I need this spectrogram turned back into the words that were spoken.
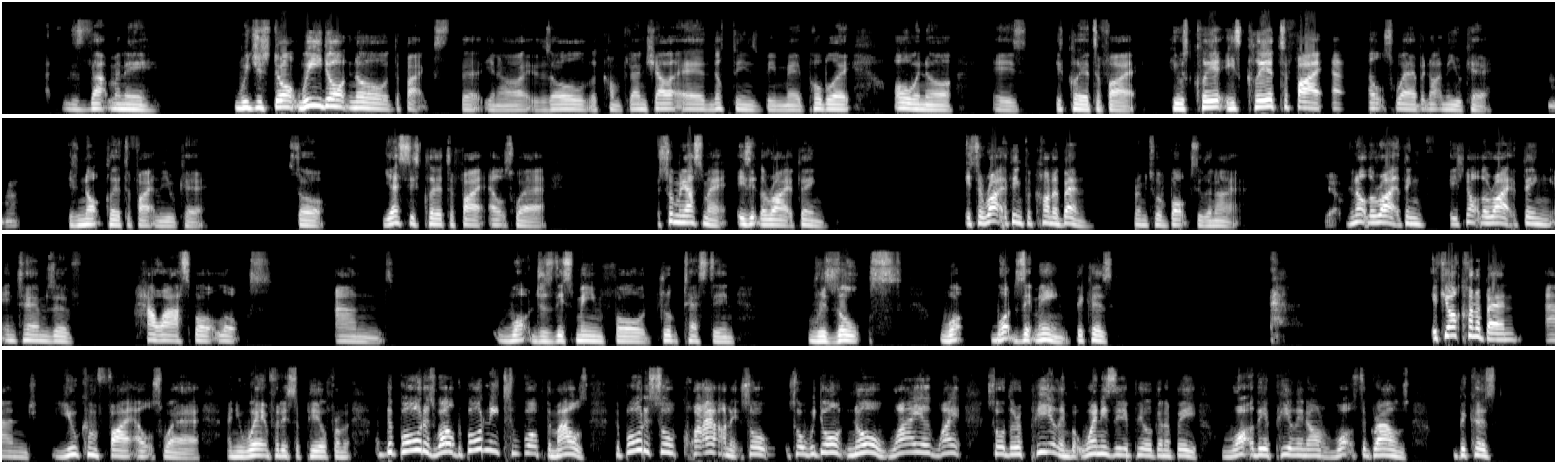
there's that many we just don't we don't know the facts that you know there's all the confidentiality nothing's been made public. All we know is he's clear to fight. He was clear he's clear to fight elsewhere but not in the uk mm-hmm. he's not clear to fight in the uk so yes he's clear to fight elsewhere. Somebody asked me is it the right thing? It's the right thing for conor benn for him to have boxed the other night. Yeah. It's not the right thing it's not the right thing in terms of how our sport looks and what does this mean for drug testing results? What what does it mean? Because if you're Conor Benn and you can fight elsewhere and you're waiting for this appeal from the board as well the board needs to open the mouths. The board is so quiet on it. So so we don't know why why so they're appealing but when is the appeal going to be? What are they appealing on? What's the grounds? Because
